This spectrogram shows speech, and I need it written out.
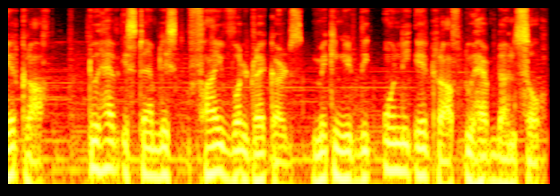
aircraft to have established five world records, making it the only aircraft to have done so.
